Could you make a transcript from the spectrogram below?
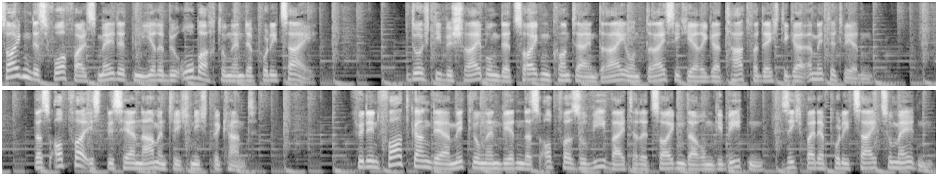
Zeugen des Vorfalls meldeten ihre Beobachtungen der Polizei. Durch die Beschreibung der Zeugen konnte ein 33-jähriger Tatverdächtiger ermittelt werden. Das Opfer ist bisher namentlich nicht bekannt. Für den Fortgang der Ermittlungen werden das Opfer sowie weitere Zeugen darum gebeten, sich bei der Polizei zu melden.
